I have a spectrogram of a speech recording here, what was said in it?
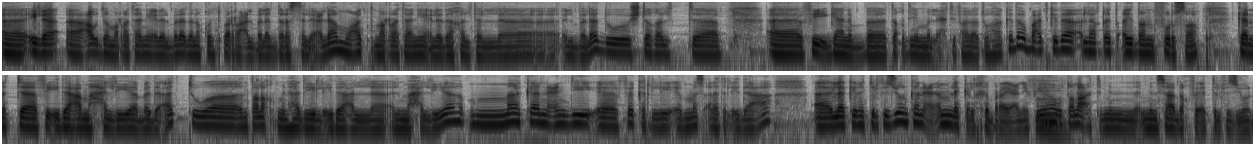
آه إلى عودة مرة ثانية إلى البلد. أنا كنت برا البلد درست الإعلام وعدت مرة ثانية إلى داخل البلد واشتغلت في جانب تقديم الاحتفالات وهكذا. وبعد كده لقيت أيضا فرصة كانت في إذاعة محلية بدأت وانطلقت من هذه الإذاعة المحلية. ما كان عندي فكر لمسألة الإذاعة آه لكن التلفزيون كان أملك الخبرة يعني فيها مم. وطلعت من من سابق في التلفزيون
